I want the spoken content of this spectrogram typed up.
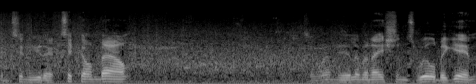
continue to tick on down to when the eliminations will begin.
